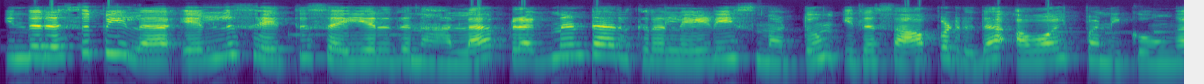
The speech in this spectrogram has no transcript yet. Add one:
இந்த ரெசிபியில எள்ளு சேர்த்து செய்யறதுனால பிரெக்னண்டா இருக்கிற லேடிஸ் மட்டும் இதை சாப்பிட்றத அவாய்ட் பண்ணிக்கோங்க.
